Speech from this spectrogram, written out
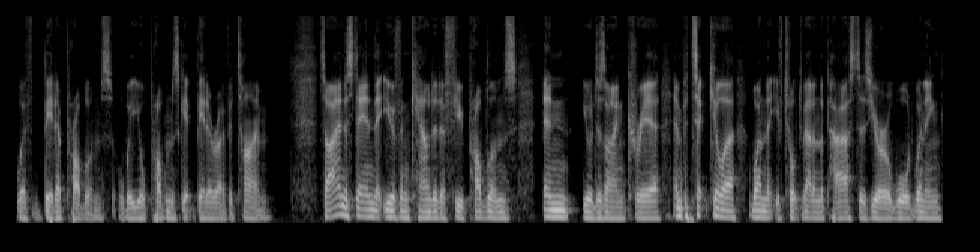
with better problems, where your problems get better over time. So I understand that you've encountered a few problems in your design career. In particular, one that you've talked about in the past is your award winning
